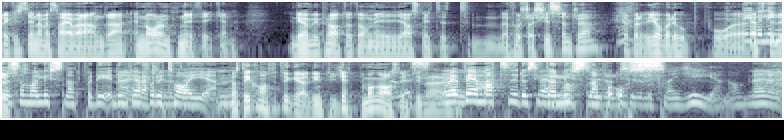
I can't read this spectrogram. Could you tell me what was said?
Kristina Messiah varandra, enormt nyfiken. Det har vi pratat om i avsnittet Den första kyssen tror jag. Träffade, jobbade ihop på Det är väl ingen Efterlyst. som har lyssnat på det. Det Nej, där får du ta inte. igen. Fast det är konstigt tycker jag. Det är inte jättemånga avsnitt. men Nej. Men vem har tid att sitta Vem och lyssna tid på att lyssna- oss? lyssna igenom? Nej, nej, nej.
